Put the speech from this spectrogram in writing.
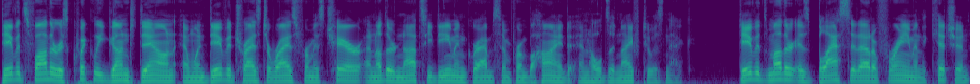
David's father is quickly gunned down, and when David tries to rise from his chair, another Nazi demon grabs him from behind and holds a knife to his neck. David's mother is blasted out of frame in the kitchen,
